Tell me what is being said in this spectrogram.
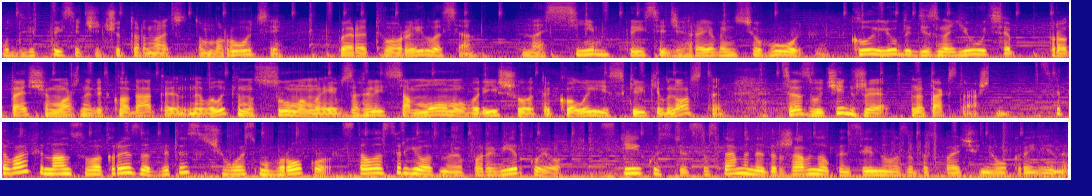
у 2014 році перетворилася на 7 тисяч гривень сьогодні. Коли люди дізнаються про те, що можна відкладати невеликими сумами і взагалі самому вирішувати, коли і скільки вносити, це звучить вже не так страшно. Світова фінансова криза 2008 року стала серйозною перевіркою стійкості системи недержавного пенсійного забезпечення України.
